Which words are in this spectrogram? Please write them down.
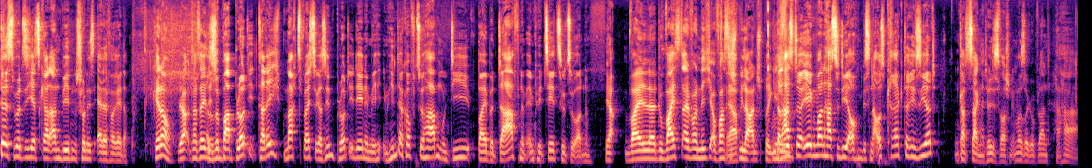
das wird sich jetzt gerade anbieten, schon ist er der Verräter. Genau, ja, tatsächlich. Also so ein paar Plot, tatsächlich macht es vielleicht sogar Sinn, Plotideen im, im Hinterkopf zu haben und die bei Bedarf einem NPC zuzuordnen. ja, weil äh, du weißt einfach nicht, auf was die Ja. Spieler anspringen. Und dann hast du irgendwann hast du die auch ein bisschen auscharakterisiert und kannst sagen, natürlich, das war schon immer so geplant. Haha.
